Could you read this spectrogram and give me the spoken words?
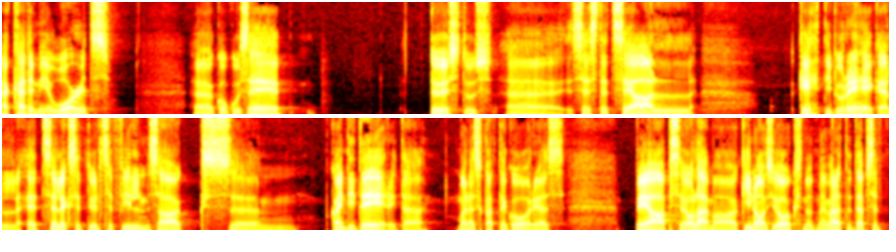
Academy Awards, kogu see tööstus, äh, sest et seal kehtib ju reegel, et selleks, et üldse film saaks ähm, kandideerida mõnes kategoorias, peab see olema kinos jooksnud, ma ei mäleta täpselt,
